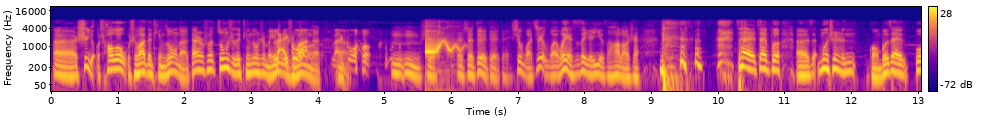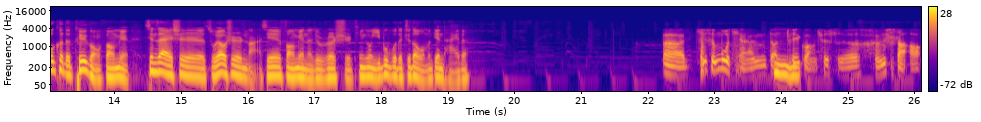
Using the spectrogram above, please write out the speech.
呃，是有超过五十万的听众的，但是说忠实的听众是没有五十万的。来过，嗯嗯，是是是，对对对，是我这我我也是这个意思哈，老师。在在播呃在陌生人广播在播客的推广方面，现在是主要是哪些方面呢？就是说使听众一步步的知道我们电台的。呃，其实目前的推广确实很少，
